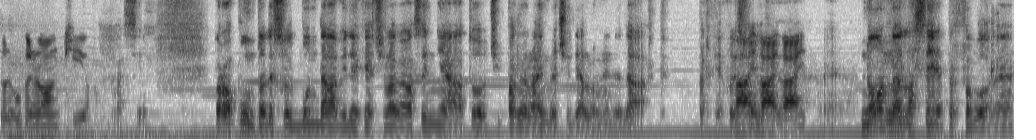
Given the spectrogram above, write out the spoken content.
lo recupererò anch'io. Ma sì. Però appunto adesso il buon Davide che ce l'aveva segnato ci parlerà invece di Alone in the Dark. Perché questo vai, vai, vai. Eh, non la serie, per favore, eh,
